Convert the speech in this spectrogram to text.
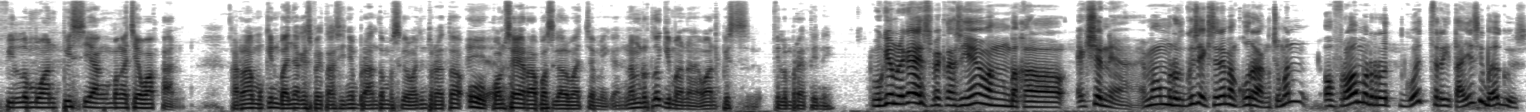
film One Piece yang mengecewakan. Karena mungkin banyak ekspektasinya berantem segala macam ternyata oh konser apa segala macam ya kan. Nah menurut lo gimana One Piece film Red ini? Mungkin mereka ekspektasinya emang bakal action ya. Emang menurut gue sih actionnya emang kurang. Cuman overall menurut gue ceritanya sih bagus.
